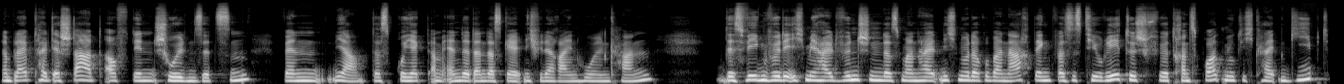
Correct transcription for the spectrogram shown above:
dann bleibt halt der Staat auf den Schulden sitzen, wenn ja das Projekt am Ende dann das Geld nicht wieder reinholen kann. Deswegen würde ich mir halt wünschen, dass man halt nicht nur darüber nachdenkt, was es theoretisch für Transportmöglichkeiten gibt,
